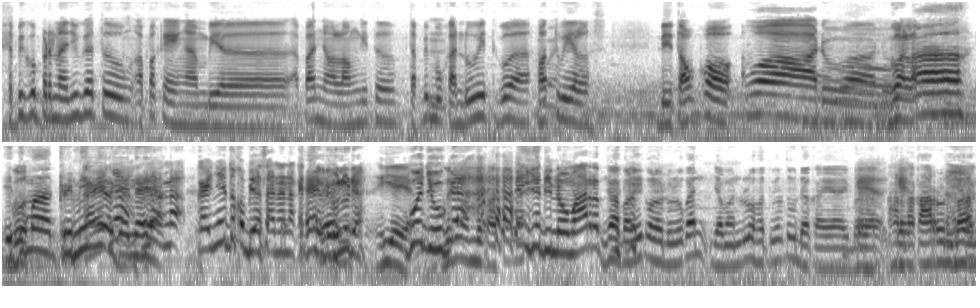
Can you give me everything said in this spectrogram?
tapi gue pernah juga tuh apa kayak ngambil apa nyolong gitu, tapi bukan duit gue, Hot Wheels di toko. Waduh. Waduh. Gue Ah, itu Gua- mah kriminal kayaknya ya. enggak, kayaknya itu kebiasaan anak kecil dulu dah. Iya, ya. Gue Gua juga. Iya di Nomaret. Enggak, apalagi kalau dulu kan zaman dulu Hot Wheels tuh udah kayak ibarat Kayak- harta kayak- karun iya, banget.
